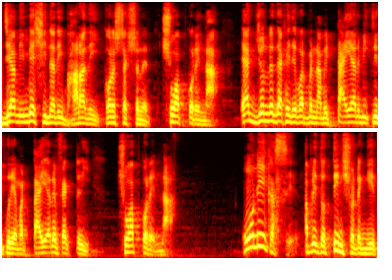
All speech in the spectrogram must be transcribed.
যে আমি মেশিনারি ভাড়া দিই কনস্ট্রাকশনের শো আপ করে না। একজনরে দেখাইতে পারবেন না আমি টায়ার বিক্রি করি, আমার টায়ারের ফ্যাক্টরি শো আপ করে না। অনেক আছে। আপনি তো তিনশো রিঙ্গিত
